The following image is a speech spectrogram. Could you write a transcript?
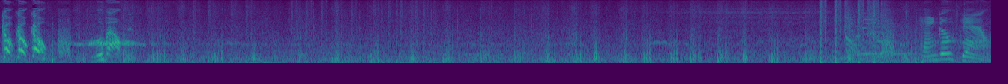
Go, go, go! Move out. Tango down.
